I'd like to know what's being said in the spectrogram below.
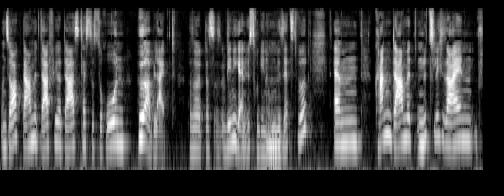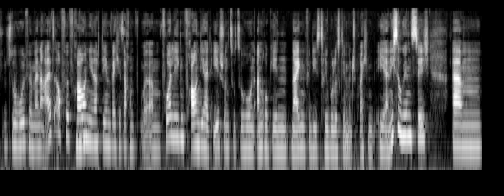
und sorgt damit dafür, dass Testosteron höher bleibt. Also dass weniger in Östrogen mhm. umgesetzt wird. Ähm, kann damit nützlich sein, sowohl für Männer als auch für Frauen, mhm. je nachdem, welche Sachen ähm, vorliegen. Frauen, die halt eh schon zu zu hohen Androgenen neigen, für die ist Tribulus dementsprechend eher nicht so günstig. Ähm,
